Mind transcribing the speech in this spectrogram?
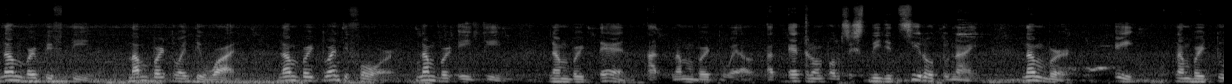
Number 15, number 21, number 24, number 18, number 10, at number 12. At ito rin po ang 6-digit 0 to 9. Number 8, number 2,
